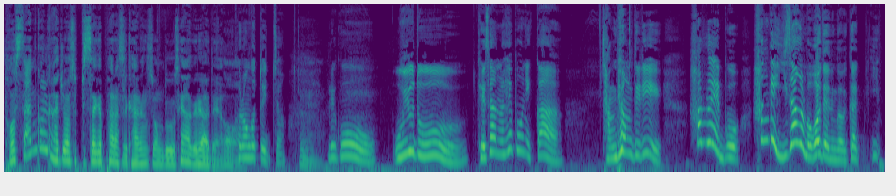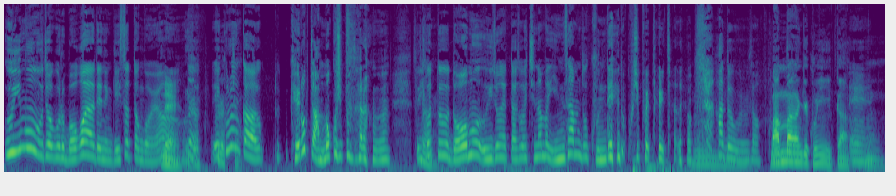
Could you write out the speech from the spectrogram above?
더 싼 걸 가져와서 비싸게 팔았을 가능성도 생각을 해야 돼요. 그런 것도 있죠. 음. 그리고 우유도 계산을 해보니까 장병들이 하루에 뭐 한 개 이상을 먹어야 되는 거예요. 그러니까 이- 의무적으로 먹어야 되는 게 있었던 거예요. 네. 그래서 네, 예. 그러니까 괴롭죠. 안 먹고 싶은 사람은. 그래서 네. 이것도 너무 의존했다서 지난번 인삼도 군대에 놓고 싶어 했다 그랬잖아요. 하도 그러면서. 만만한 게 군이니까. 네. 음.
